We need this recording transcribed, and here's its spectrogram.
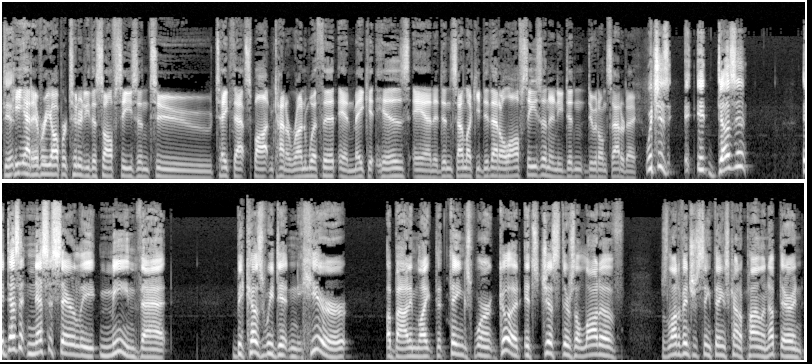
did. He had every opportunity this offseason to take that spot and kind of run with it and make it his, and it didn't sound like he did that all offseason, and he didn't do it on Saturday. Which is, it, it doesn't, it doesn't necessarily mean that because we didn't hear about him, like that things weren't good. It's just there's a lot of there's a lot of interesting things kind of piling up there, and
